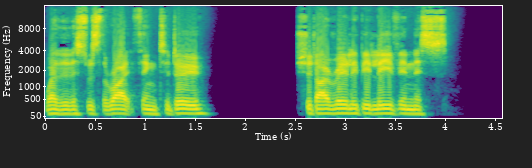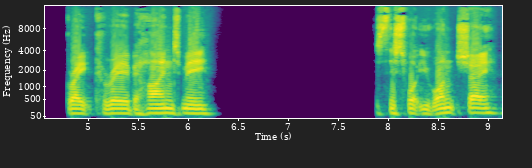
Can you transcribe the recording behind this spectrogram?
whether this was the right thing to do, Should I really be leaving this great career behind me? Is this what you want, Shay?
